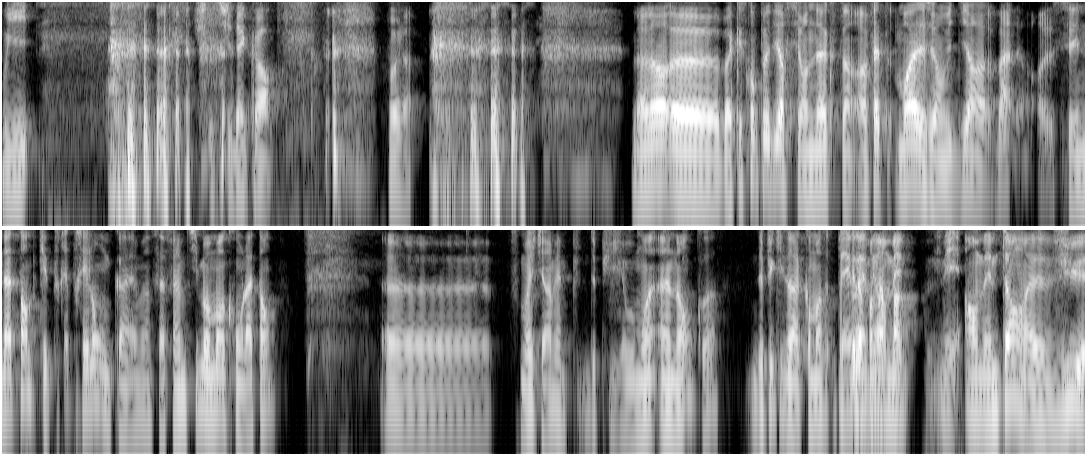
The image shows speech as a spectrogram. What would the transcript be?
Oui, je suis d'accord. voilà. non, non, euh, bah, qu'est-ce qu'on peut dire sur Nuxt hein? En fait, moi, j'ai envie de dire, bah, c'est une attente qui est très très longue quand même. Hein. Ça fait un petit moment qu'on l'attend. Euh, moi, je dirais même depuis au moins un an, quoi. Depuis qu'ils ont commencé. Parce que la première mais, en même, temps, euh, Vue,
